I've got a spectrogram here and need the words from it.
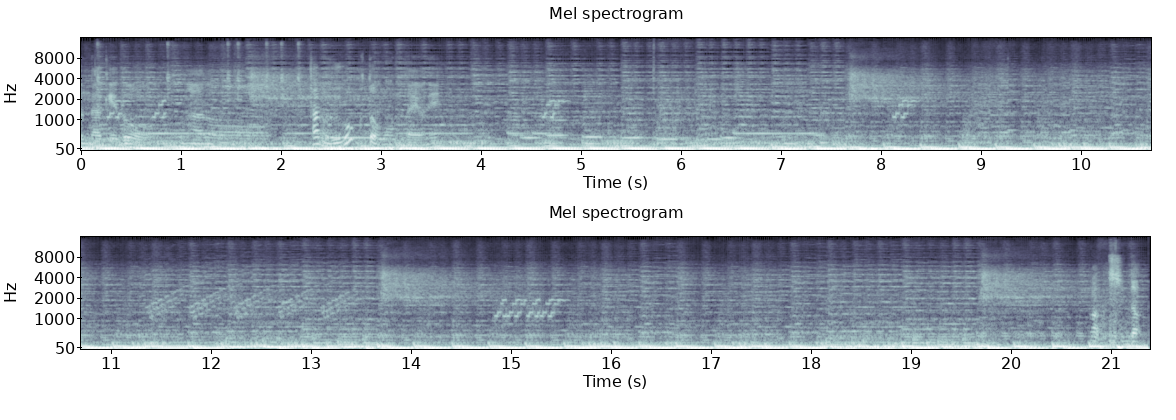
くんだけどあの多分動くと思うんだよね。あ死んだ。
